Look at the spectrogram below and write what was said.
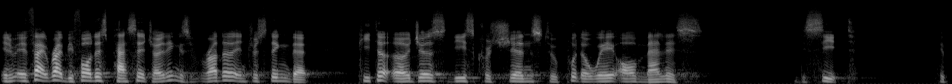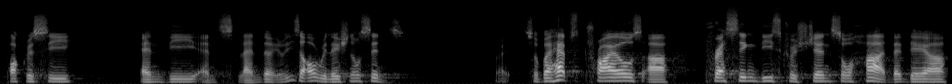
In, in fact, right before this passage, I think it's rather interesting that Peter urges these Christians to put away all malice, deceit, hypocrisy, envy, and slander. You know, these are all relational sins. Right? So perhaps trials are pressing these Christians so hard that they are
